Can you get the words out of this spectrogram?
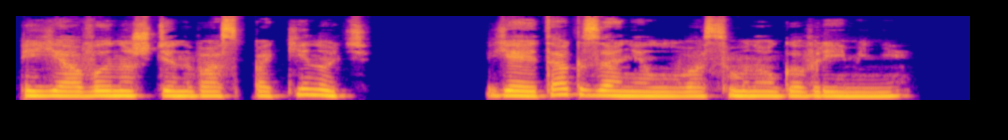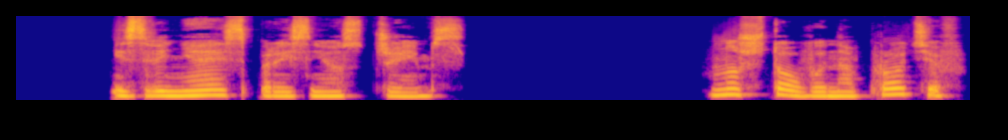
«И я вынужден вас покинуть. Я и так занял у вас много времени извиняясь, произнес Джеймс. «Ну что вы, напротив,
